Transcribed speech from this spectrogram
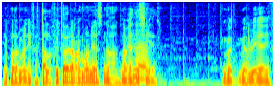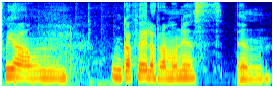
de poder manifestarlo. ¿Fuiste a ver a Ramones? No, no habías No. nacido. Me, me olvidé ahí. Fui a un, un café de los Ramones en.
